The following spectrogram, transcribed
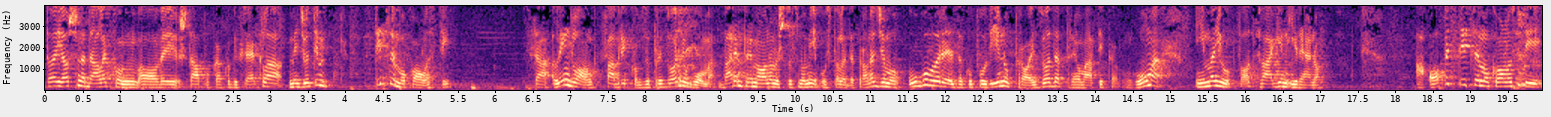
To je još na dalekom ovaj, štapu, kako bih rekla. Međutim, sticujem okolnosti sa Linglong fabrikom za proizvodnju guma, barem prema onome što smo mi uspele da pronađemo, ugovore za kupovinu proizvoda pneumatika guma imaju Volkswagen i Renault. A opet sticam okolnosti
